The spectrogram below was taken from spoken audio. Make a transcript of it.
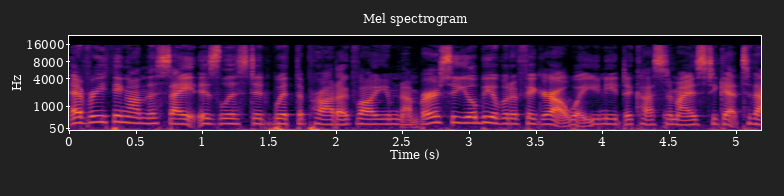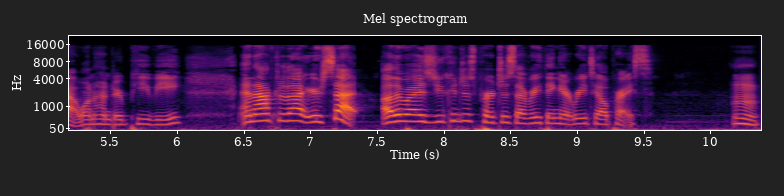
everything on the site is listed with the product volume number. So you'll be able to figure out what you need to customize to get to that 100 PV. And after that, you're set. Otherwise, you can just purchase everything at retail price. Mm.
